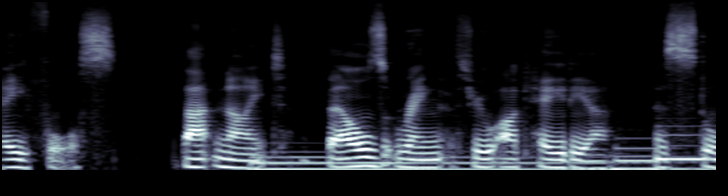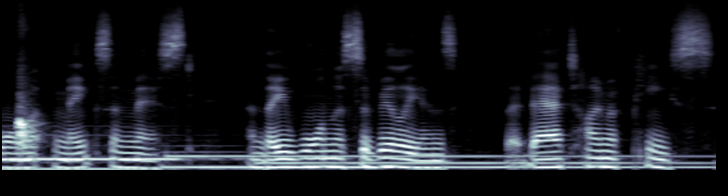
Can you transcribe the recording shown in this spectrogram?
A-Force. That night, bells ring through Arcadia as Storm makes a mist, and they warn the civilians that their time of peace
